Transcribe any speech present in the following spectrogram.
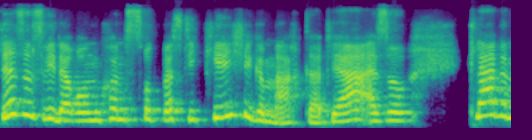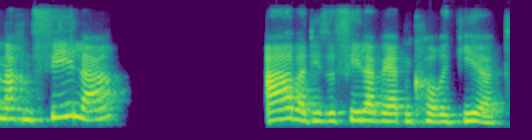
Das ist wiederum ein Konstrukt, was die Kirche gemacht hat. Ja, also klar, wir machen Fehler, aber diese Fehler werden korrigiert.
